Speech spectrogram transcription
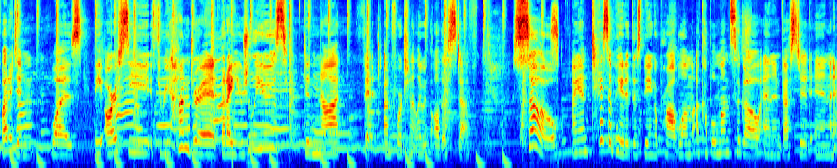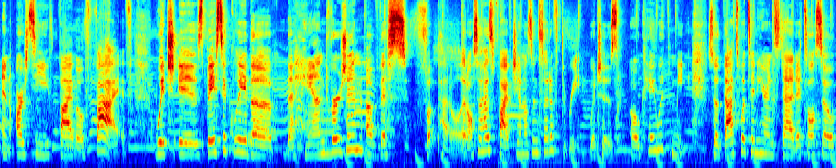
but it didn't, was the RC300 that I usually use did not fit, unfortunately, with all this stuff. So I anticipated this being a problem a couple months ago and invested in an RC505, which is basically the, the hand version of this foot pedal. It also has five channels instead of three, which is okay with me. So that's what's in here instead. It's also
